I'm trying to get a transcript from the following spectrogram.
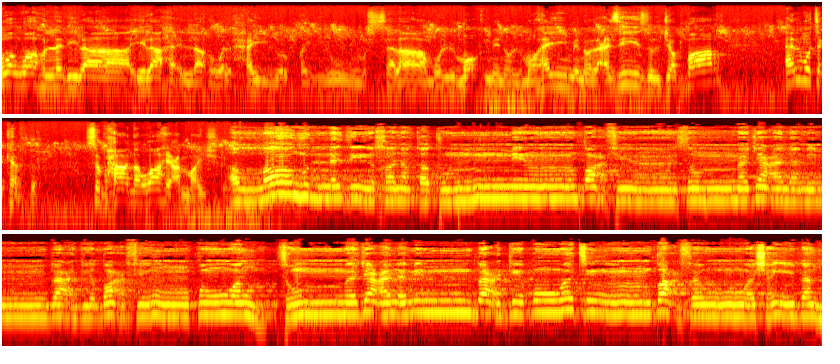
هو الله الذي لا إله إلا هو الحي القيوم السلام المؤمن المهيمن العزيز الجبار المتكبر. سبحان الله عما يشرك الله الذي خلقكم من ضعف ثم جعل من بعد ضعف قوة ثم جعل من بعد قوة ضعفا وشيبا.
